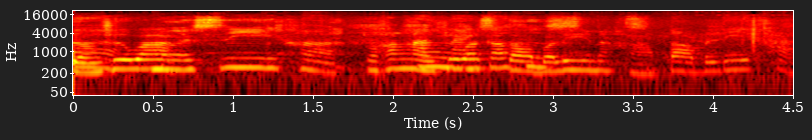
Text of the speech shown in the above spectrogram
ลืองๆชื่อว่าเมอร์ซี่ค่ะ ตัวข้างในชื่อว่าสตรอเบอรี่นะคะ สตรอเบอรี่ค่ะ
